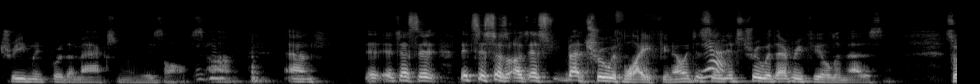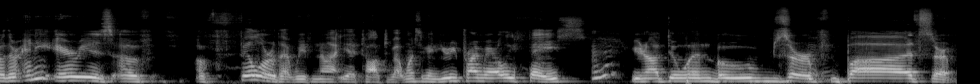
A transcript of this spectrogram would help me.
treatment for the maximum results. Mhm. Um, um, it, it just it, it's just it's about true with life, you know. It just Yeah. it's true with every field of medicine. So, are there any areas of of filler that we've not yet talked about? Once again, you primarily face. Mhm. You're not doing boobs or Mm-mm. butts or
